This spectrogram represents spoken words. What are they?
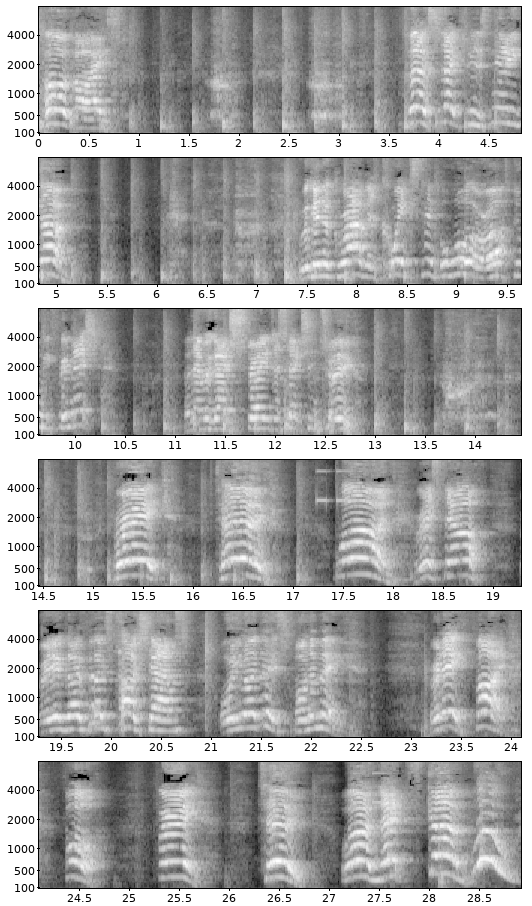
Oh, guys. First section is nearly done. We're going to grab a quick sip of water after we finished, and then we're going straight to section two. Three, two, one. Rest it off. Ready to go for those touchdowns. All you gotta do is follow me. Ready? Five, four, three, two, one. Let's go. Woo!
